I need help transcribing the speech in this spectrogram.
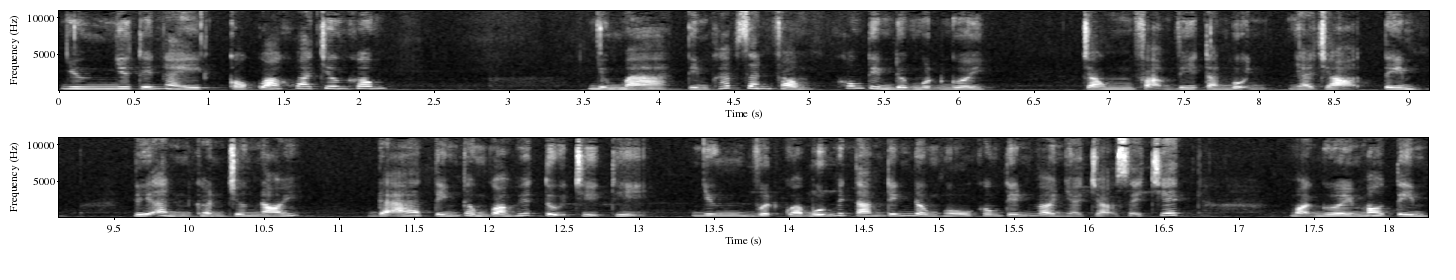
nhưng như thế này có quá khoa trương không? Nhưng mà tìm khắp gian phòng không tìm được một người. Trong phạm vi toàn bộ nhà trọ tìm, Lý ẩn khẩn trương nói, đã tính thông qua huyết tự chỉ thị, nhưng vượt qua 48 tiếng đồng hồ không tiến vào nhà trọ sẽ chết. Mọi người mau tìm.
